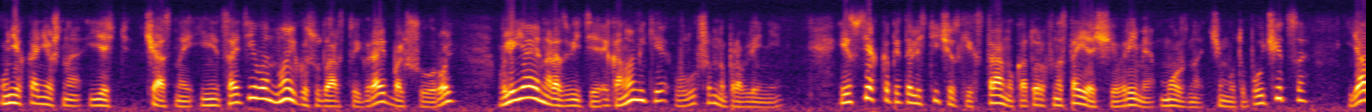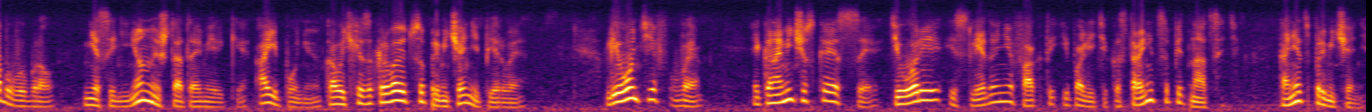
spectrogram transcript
У них, конечно, есть частная инициатива, но и государство играет большую роль влияя на развитие экономики в лучшем направлении. Из всех капиталистических стран, у которых в настоящее время можно чему-то поучиться, я бы выбрал не Соединенные Штаты Америки, а Японию. Кавычки закрываются, примечание первое. Леонтьев В. Экономическое эссе. Теория, исследования, факты и политика. Страница 15. Конец примечания.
